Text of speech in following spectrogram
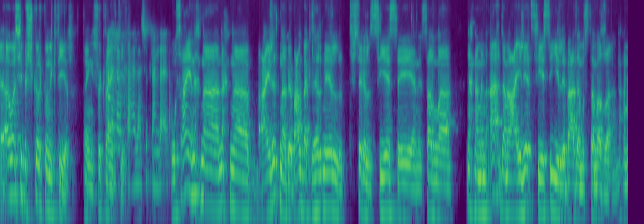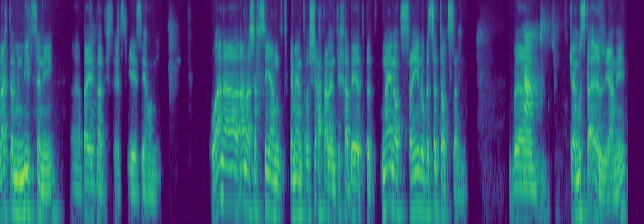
أول شيء بشكركم كثير شكرا كثير أهلا شكرا لك. وصحيح نحن نحن عائلتنا ببعلبك الهرميل بتشتغل بالسياسة. يعني صارنا نحن من أقدم العائلات السياسية اللي بعدها مستمرة. نحن من أكثر من 100 سنة آه، بيتنا بيشتغل سياسي هون وأنا أنا شخصيا كمان ترشحت على الانتخابات بال 92 وبال 96 نعم. كمستقل يعني.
